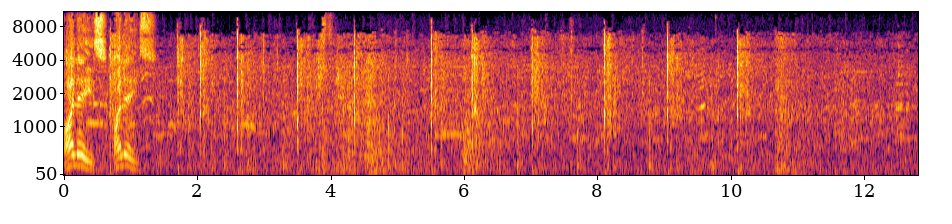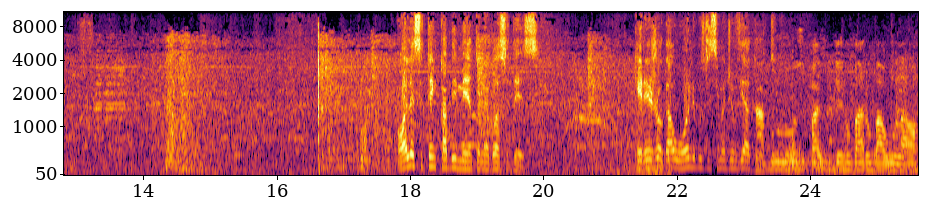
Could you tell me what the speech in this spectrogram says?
Olha isso, olha isso. Olha se tem cabimento um negócio desse. Querer jogar o ônibus de cima de um viaduto. Cabuloso, quase derrubaram o baú lá, ó.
